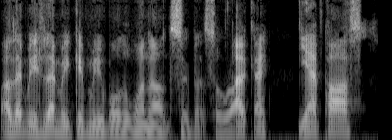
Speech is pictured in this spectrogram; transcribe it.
Uh, let me let me give you more than one answer. That's all right. Okay. Yeah. Past.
